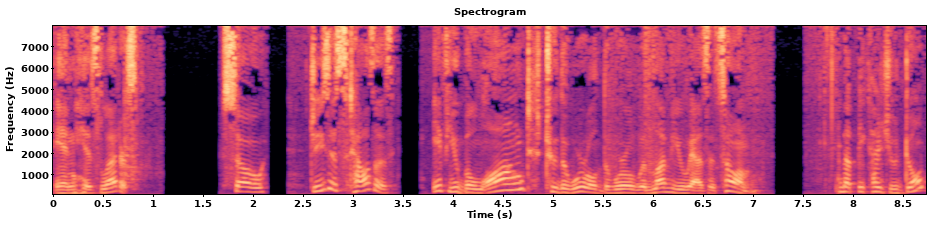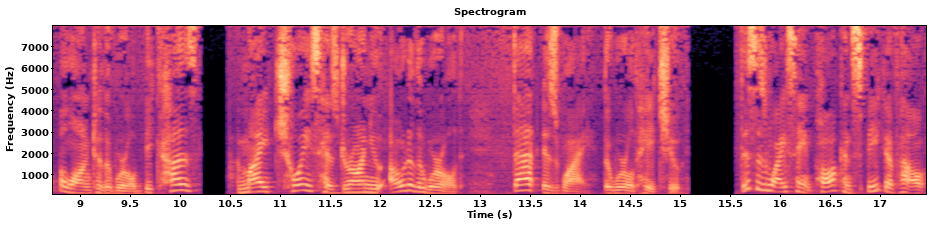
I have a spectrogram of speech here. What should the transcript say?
in his letters. So, Jesus tells us if you belonged to the world, the world would love you as its own. But because you don't belong to the world, because my choice has drawn you out of the world, that is why the world hates you. This is why St. Paul can speak of how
